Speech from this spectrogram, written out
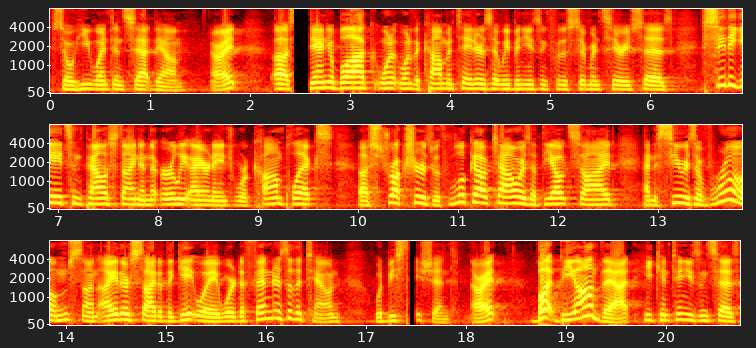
So he went and sat down. All right? Uh, Daniel Block, one, one of the commentators that we've been using for the sermon series, says City gates in Palestine in the early Iron Age were complex uh, structures with lookout towers at the outside and a series of rooms on either side of the gateway where defenders of the town would be stationed. All right? But beyond that, he continues and says,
